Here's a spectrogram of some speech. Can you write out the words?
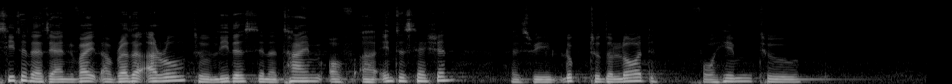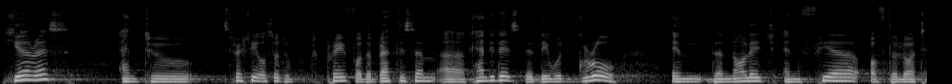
Seated as I invite our brother Arul to lead us in a time of uh, intercession as we look to the Lord for Him to hear us and to, especially also to, to pray for the baptism uh, candidates that they would grow in the knowledge and fear of the Lord.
